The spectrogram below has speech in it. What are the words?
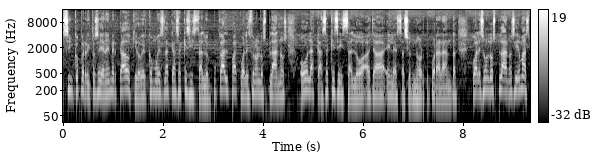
cinco perritos allá en el mercado. Quiero ver cómo es la casa que se instaló en Pucallpa, cuáles fueron los planos, o la casa que se instaló allá en la estación norte por Aranda, cuáles son los planos y demás.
